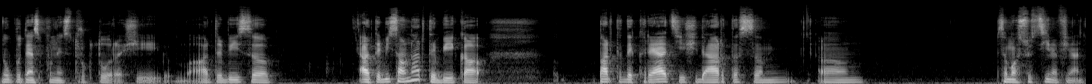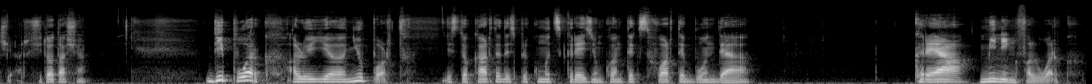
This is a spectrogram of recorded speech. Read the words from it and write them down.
nu putem spune structură și ar trebui să ar trebui sau nu ar trebui ca partea de creație și de artă să um, să mă susțină financiar și tot așa. Deep Work al lui uh, Newport este o carte despre cum îți creezi un context foarte bun de a crea meaningful work.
